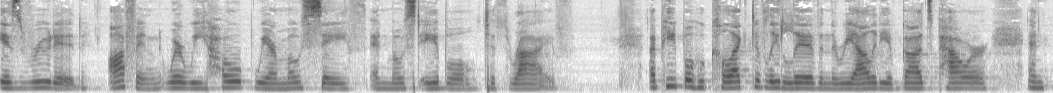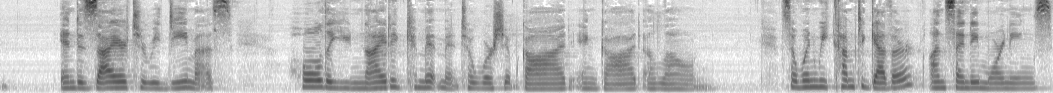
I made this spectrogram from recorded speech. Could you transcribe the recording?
is rooted often where we hope we are most safe and most able to thrive. A people who collectively live in the reality of God's power and, and desire to redeem us hold a united commitment to worship God and God alone. So when we come together on Sunday mornings,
